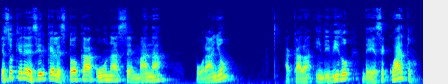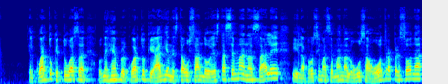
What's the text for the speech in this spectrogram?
Eso quiere decir que les toca una semana por año a cada individuo de ese cuarto. El cuarto que tú vas a, un ejemplo, el cuarto que alguien está usando esta semana sale y la próxima semana lo usa otra persona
